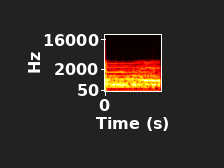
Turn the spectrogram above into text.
வந்து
